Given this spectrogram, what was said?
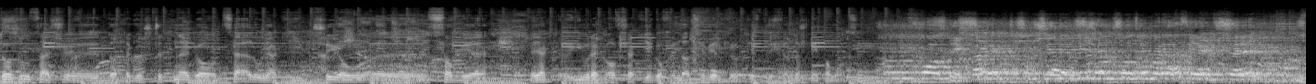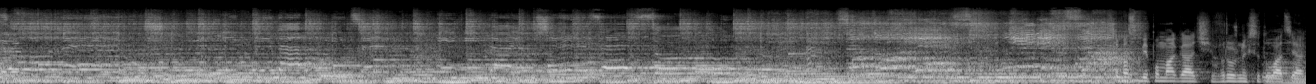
dorzucać e, do tego szczytnego celu, jaki przyjął e, sobie jak Jurek Owsiak i jego Fundacja Wielkiej Orkiestry Świątecznej Pomocy. Trzeba sobie pomagać w różnych sytuacjach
